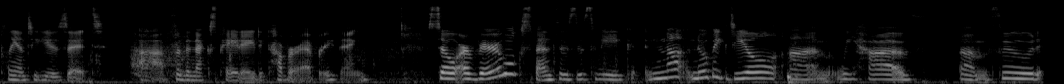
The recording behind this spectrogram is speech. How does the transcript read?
plan to use it uh, for the next payday to cover everything. So our variable expenses this week, not no big deal. Um, we have um, food,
